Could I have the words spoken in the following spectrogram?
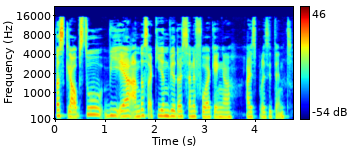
was glaubst du, wie er anders agieren wird als seine Vorgänger als Präsident?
